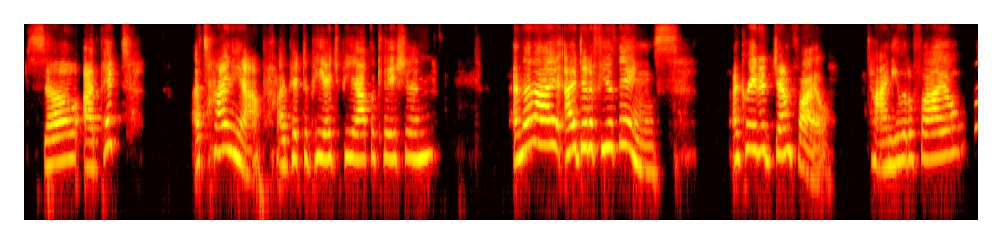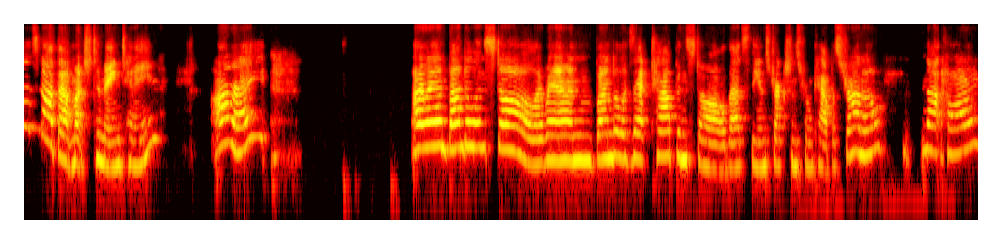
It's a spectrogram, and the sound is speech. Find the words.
So I picked a tiny app. I picked a PHP application. And then I, I did a few things. I created gem file, tiny little file. It's not that much to maintain. All right. I ran bundle install. I ran bundle exec cap install. That's the instructions from Capistrano. Not hard.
